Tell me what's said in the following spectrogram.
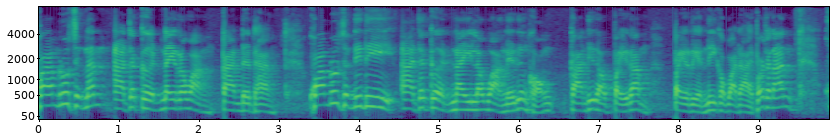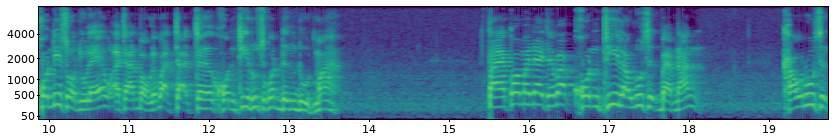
ความรู้สึกนั้นอาจจะเกิดในระหว่างการเดินทาง ความรู้สึกดีๆ อาจจะเกิดในระหว่างในเรื่องของการที่เราไปร่ำไปเรียนนี่ก็ว่าได้ เพราะฉะนั้นคนที่โสดอยู่แล้ว อาจารย์บอกเลยว่าจะเจอคนที่รู้สึกว่าดึงดูดมาก แต่ก็ไม่แน่ใจว่าคนที่เรารู้สึกแบบนั้น เขารู้สึก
